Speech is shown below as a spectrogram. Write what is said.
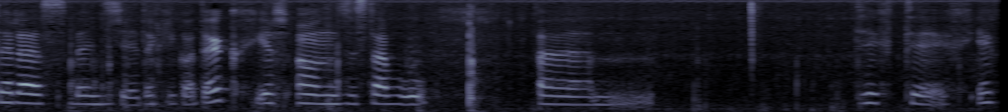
teraz będzie taki kotek. Jest on z zestawu em, tych, tych, jak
